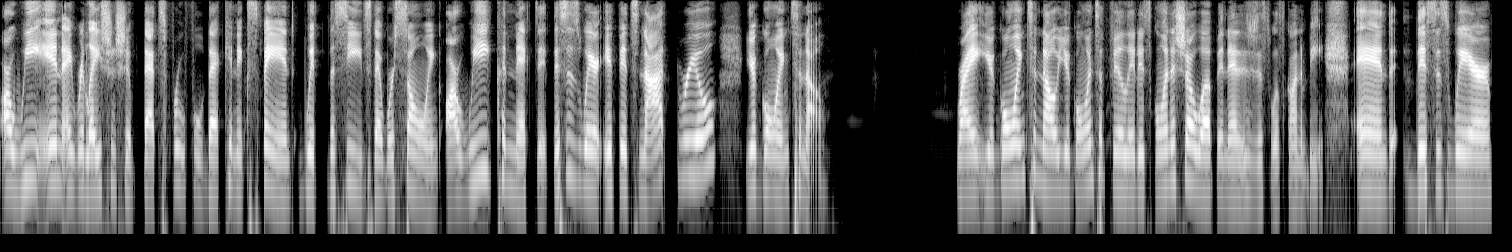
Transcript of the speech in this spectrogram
Are we in a relationship that's fruitful, that can expand with the seeds that we're sowing? Are we connected? Connected. This is where if it's not real, you're going to know. Right? You're going to know, you're going to feel it, it's going to show up, and that is just what's going to be. And this is where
